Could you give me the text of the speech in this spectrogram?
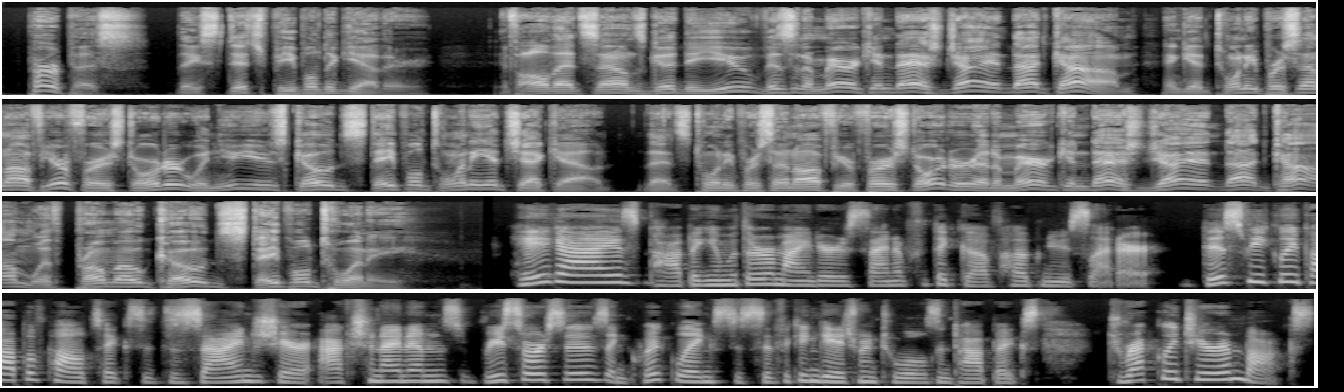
purpose. They stitch people together. If all that sounds good to you, visit American-Giant.com and get 20% off your first order when you use code STAPLE20 at checkout. That's 20% off your first order at American-Giant.com with promo code STAPLE20. Hey guys, popping in with a reminder to sign up for the GovHub newsletter. This weekly pop of politics is designed to share action items, resources, and quick links to civic engagement tools and topics directly to your inbox.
